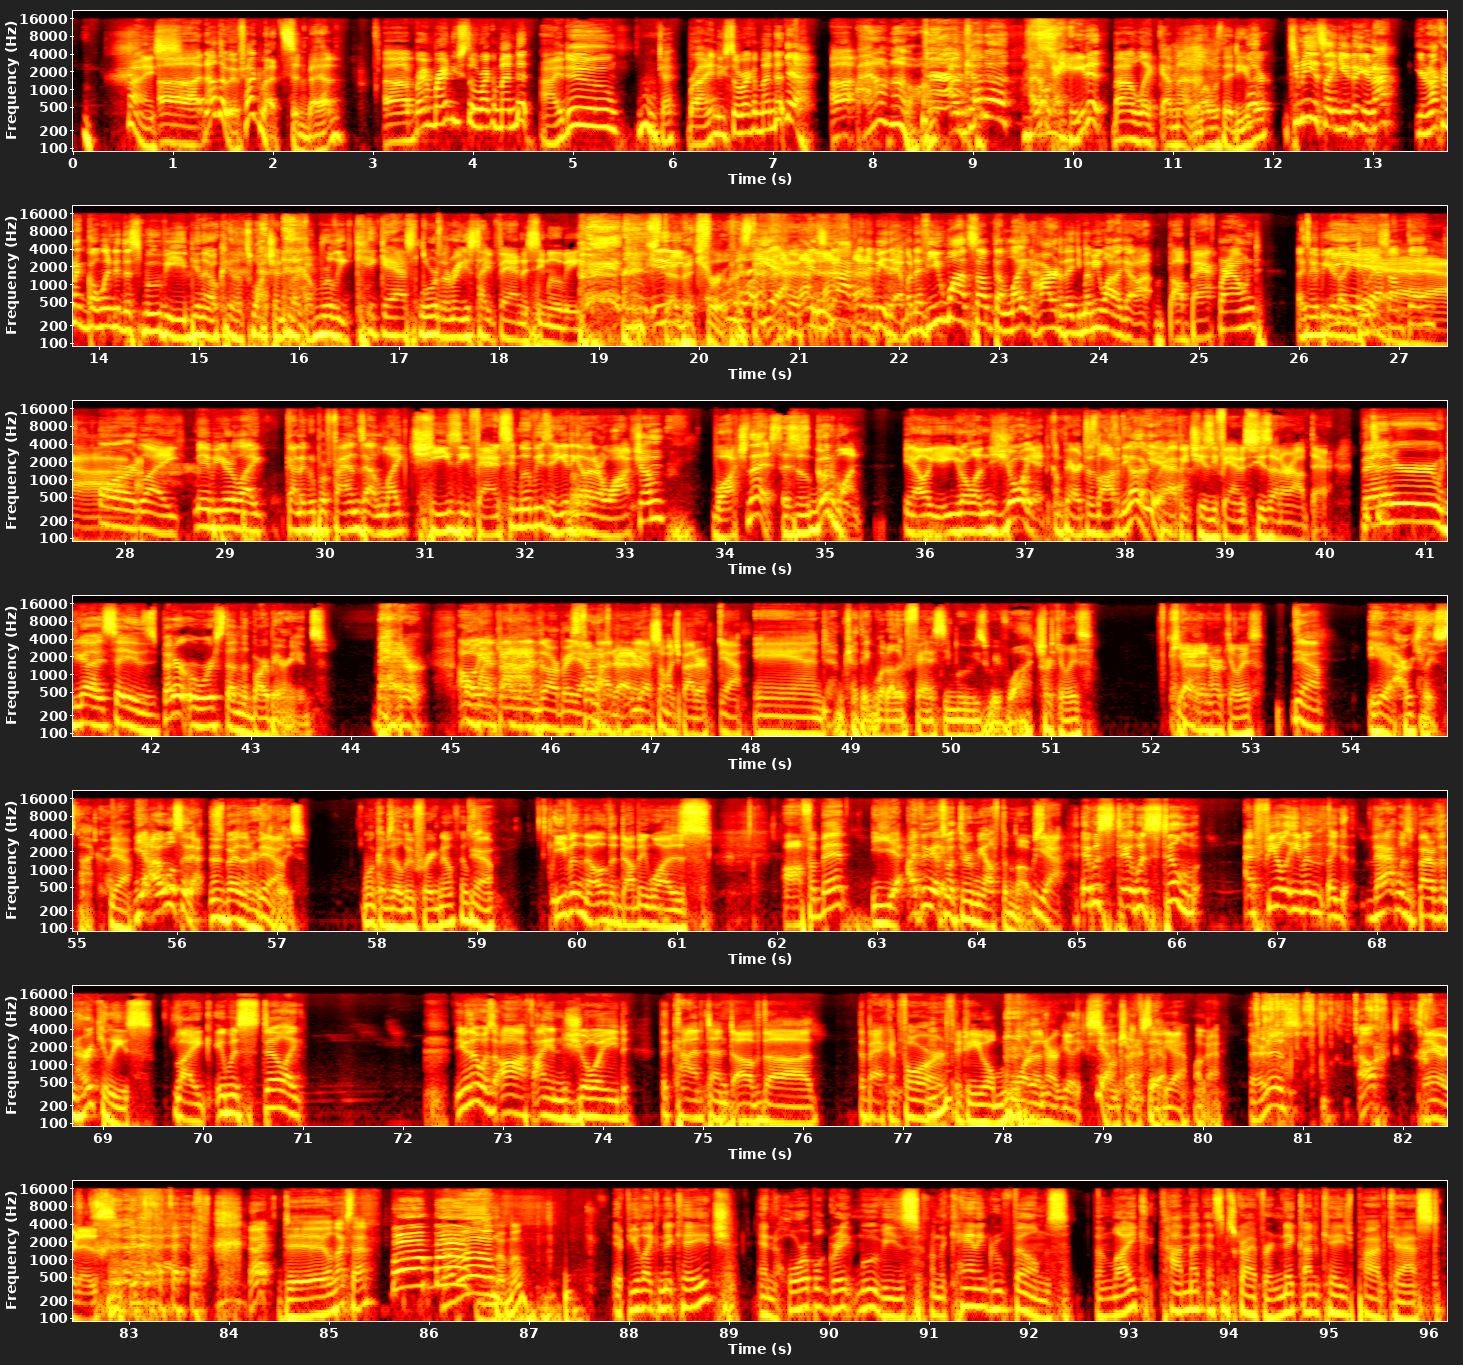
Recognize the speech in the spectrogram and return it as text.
Nice. Uh, now that we've talked about Sinbad, uh, Brian, Brian, do you still recommend it? I do. Okay, Brian, do you still recommend it? Yeah. Uh, I don't know. I'm, I'm kind of. I don't hate it, but I'm like I'm not in love with it either. Well, to me, it's like you, you're not you're not going to go into this movie being like, okay, let's watch a, like a really kick ass Lord of the Rings type fantasy movie. Stab the truth. yeah, it's not going to be that. But if you want something lighthearted that you maybe you want like a, a background, like maybe you're like doing something, or like maybe you're like got a group of fans that like cheesy fantasy movies and you get together to watch them. Watch this. This is a good one. You know, you, you'll enjoy it compared to a lot of the other Yeah. crappy cheesy fantasies that are out there. better? Would you guys say is better or worse than the Barbarians? Better. Oh, Oh my yeah, better God. than the Barbarian. So yeah, much better. better. Yeah, so much better. Yeah. And I'm trying to think what other fantasy movies we've watched. Hercules. Better Yeah, than Hercules. Yeah. yeah, Hercules is not good. Yeah. yeah, I will say that this is better than Yeah. Hercules. When it comes to Lou Ferrigno films, Yeah. Even though the dubbing was off a bit. yeah, I think that's what threw me off the most. Yeah. It was it was still I feel even like that was better than Hercules. Like it was still like even though it was off, I enjoyed the content of the the back and forth mm-hmm. between people more than Hercules. Yeah, I'm trying to say. can see Yeah. Okay. There it is. Oh, there it is. All right. Till next time. Boom, boom. Boom, boom. If you like Nick Cage and horrible great movies from the Cannon Group films, then like, comment, and subscribe for Nick Uncaged podcast.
